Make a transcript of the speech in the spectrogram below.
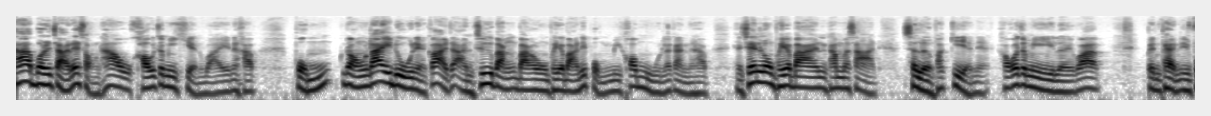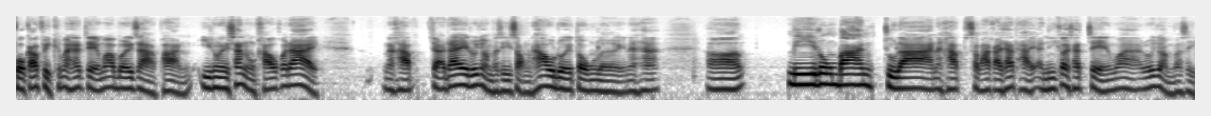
ถ้าบริจาคได้ 2 เท่าเขาจะมีเขียนไว้นะครับ ผมลองได้ดูเนี่ยก็อาจจะอ่านชื่อบางบางโรงพยาบาลที่ผมมีข้อมูลแล้วกันนะครับ อย่างเช่นโรงพยาบาลธรรมศาสตร์เฉลิมพระเกียรติเนี่ยเขาก็จะมีเลยว่าเป็นแผ่นอินโฟกราฟิกขึ้นมาชัดเจนว่าบริจาคผ่านอีโนเนชันของเขาก็ได้นะครับจะได้ลดหย่อนภาษี 2 เท่าโดยตรงเลยนะฮะมีโรงพยาบาลจุฬานะครับสภากาชาติไทยอันนี้ก็ชัดเจนว่าลดหย่อนภาษี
